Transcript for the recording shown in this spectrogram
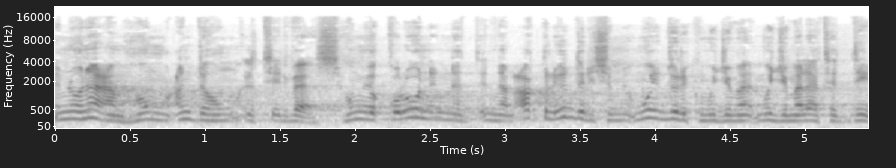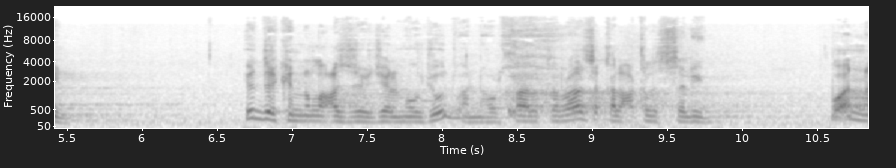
إنه نعم هم عندهم التباس هم يقولون إن إن العقل يدرك يدرك مجملات الدين. يدرك إن الله عز وجل موجود وأنه الخالق الرازق العقل السليم. وأن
